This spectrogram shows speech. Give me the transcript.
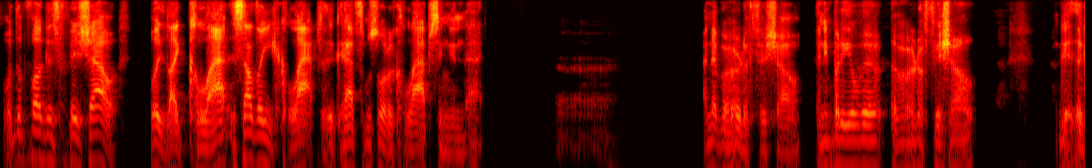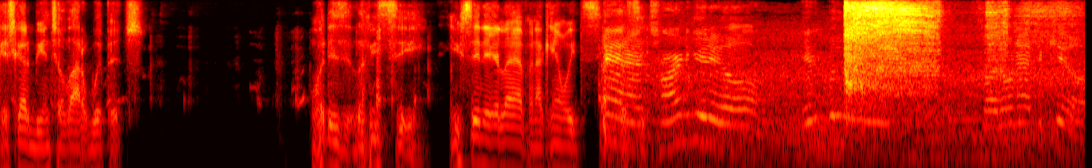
What the fuck is fish out? What like collapse? It sounds like you collapsed. It had some sort of collapsing in that. I never heard of fish out. Anybody ever ever heard of fish out? I guess, I guess you got to be into a lot of whippets. What is it? Let me see. You sitting there laughing. I can't wait to see. And Let's I'm see. trying to get ill, hidden balloons, so I don't have to kill.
